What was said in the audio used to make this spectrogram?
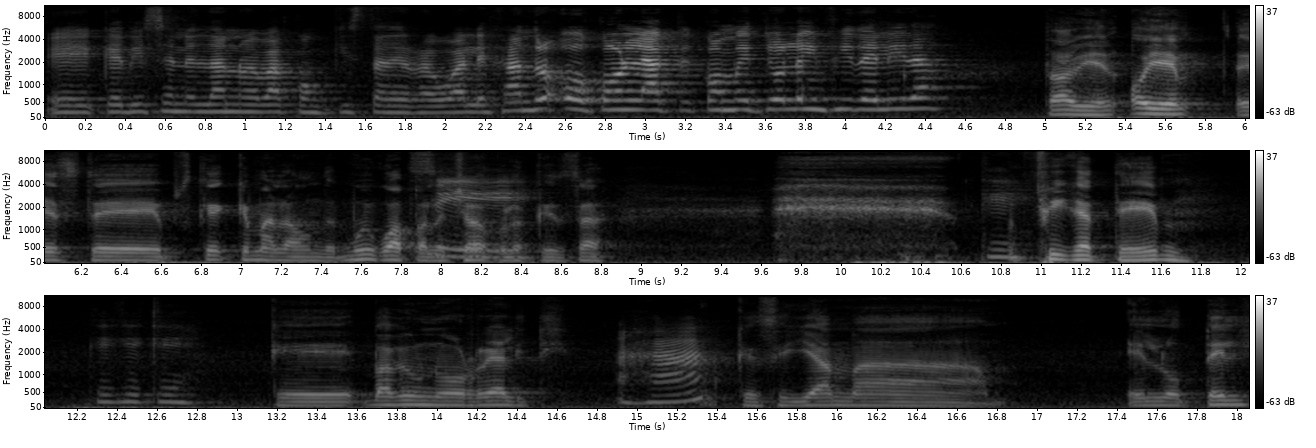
eh, que dicen es la nueva conquista de Raúl Alejandro o con la que cometió la infidelidad. Está bien. Oye, este, pues qué, qué mala onda. Muy guapa la chava con la que está. ¿Qué? Fíjate ¿Qué, qué, qué? que va a haber un nuevo reality Ajá. que se llama El Hotel.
